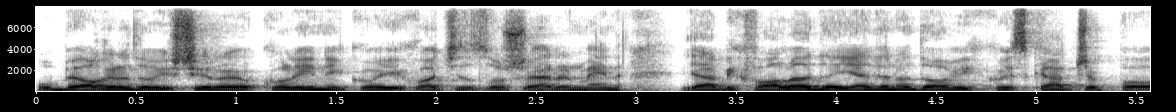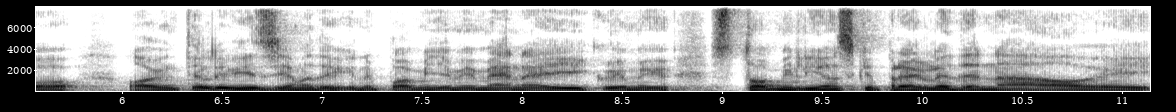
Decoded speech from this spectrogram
u Beogradu i široj okolini koji hoće da slušaju Iron Maiden. Ja bih voleo da je jedan od ovih koji skače po ovim televizijama, da ih ne pominjem imena i koji imaju 100 milionske preglede na, ovaj,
